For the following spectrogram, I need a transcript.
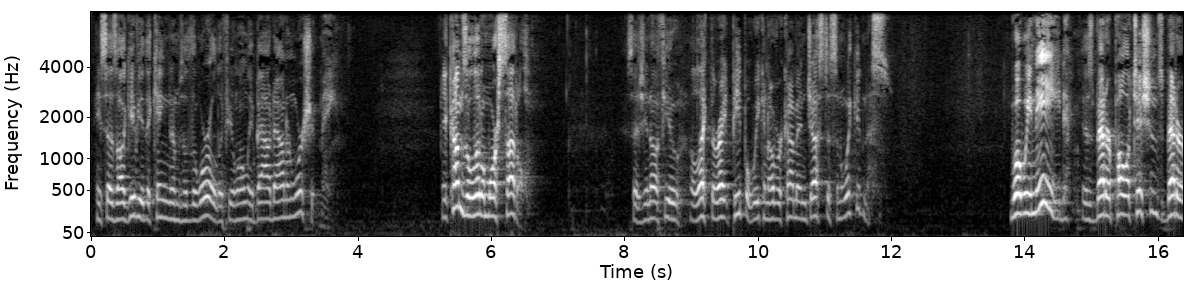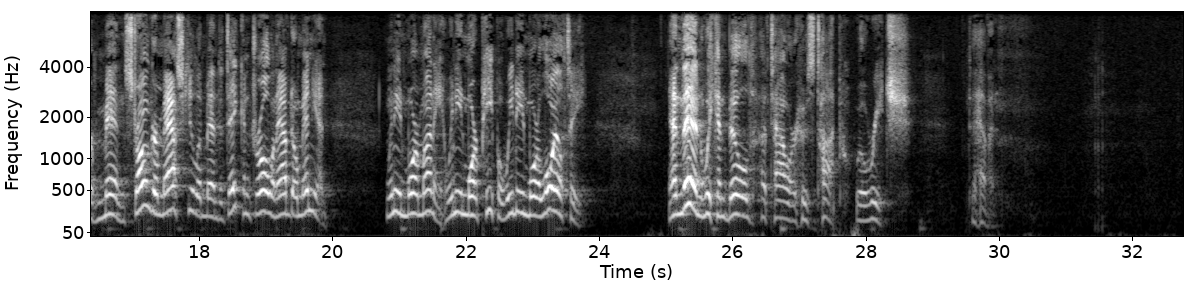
He says, I'll give you the kingdoms of the world if you'll only bow down and worship me. It comes a little more subtle. It says, you know, if you elect the right people, we can overcome injustice and wickedness. What we need is better politicians, better men, stronger masculine men to take control and have dominion. We need more money. We need more people. We need more loyalty. And then we can build a tower whose top will reach to heaven.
